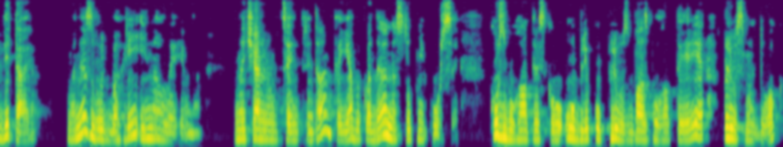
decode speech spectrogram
Вітаю! Мене звуть Багрій Інна Олегівна. В навчальному центрі Данка я викладаю наступні курси: курс бухгалтерського обліку плюс баз-бухгалтерія плюс медок,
